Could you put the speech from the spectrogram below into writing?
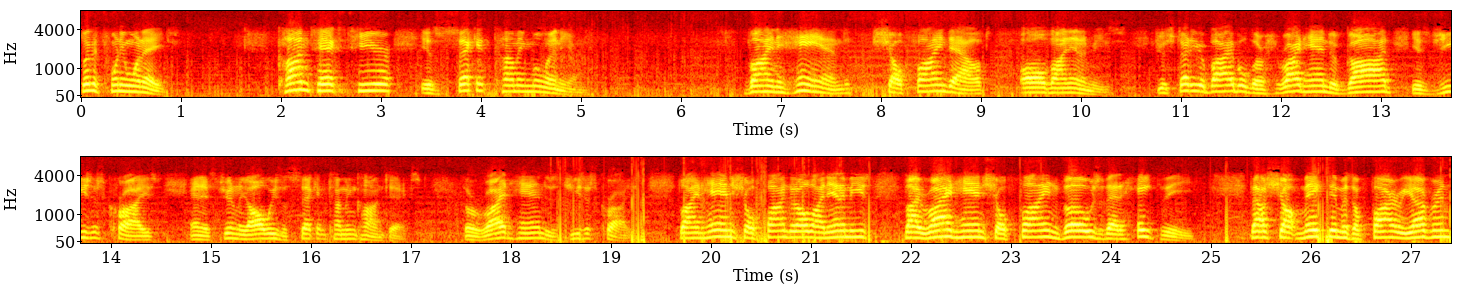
Look at 21.8. Context here is second coming millennium. Thine hand shall find out all thine enemies. If you study your Bible, the right hand of God is Jesus Christ, and it's generally always a second coming context. The right hand is Jesus Christ. Thine hand shall find out all thine enemies. Thy right hand shall find those that hate thee. Thou shalt make them as a fiery oven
